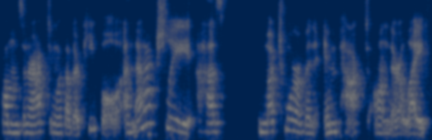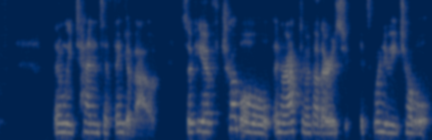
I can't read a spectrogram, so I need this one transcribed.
problems interacting with other people. And that actually has much more of an impact on their life than we tend to think about. So if you have trouble interacting with others, it's going to be trouble.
